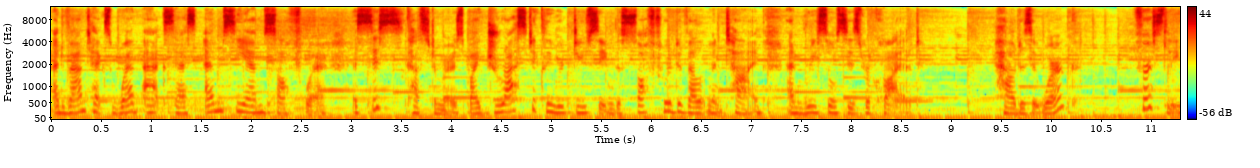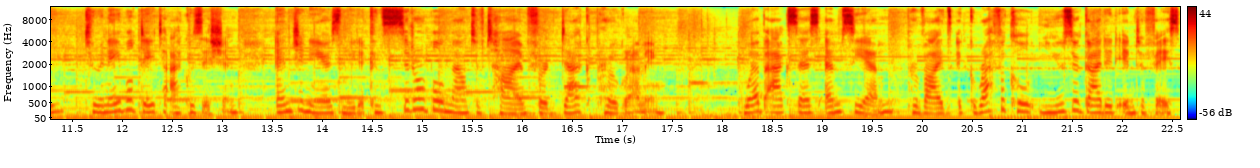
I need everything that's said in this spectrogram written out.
Advantech's Web Access MCM software assists customers by drastically reducing the software development time and resources required. How does it work? Firstly, to enable data acquisition, engineers need a considerable amount of time for DAQ programming. Web Access MCM provides a graphical, user guided interface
